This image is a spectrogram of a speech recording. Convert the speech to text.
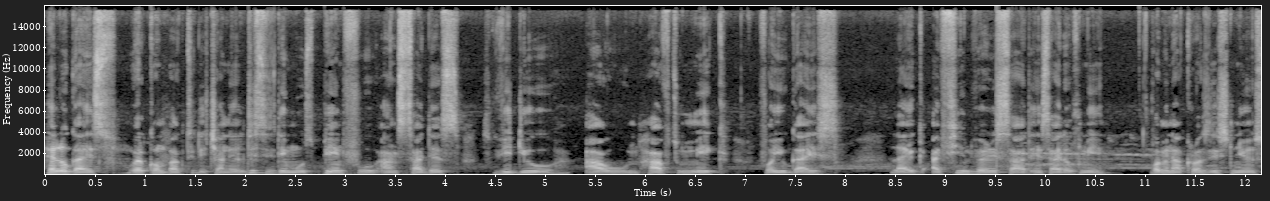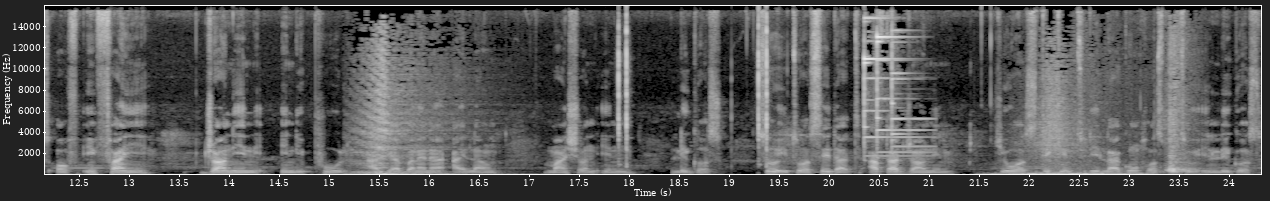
hello guys. Welcome back to the channel. This is the most painful and saddest video i will have to make for you guys. Like i feel very sad inside of me coming across this news of Ifeanyi drowning in the pool at their banana island mansion in lagos. So it was said that after drowning he was taken to the lagoon hospital in lagos.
